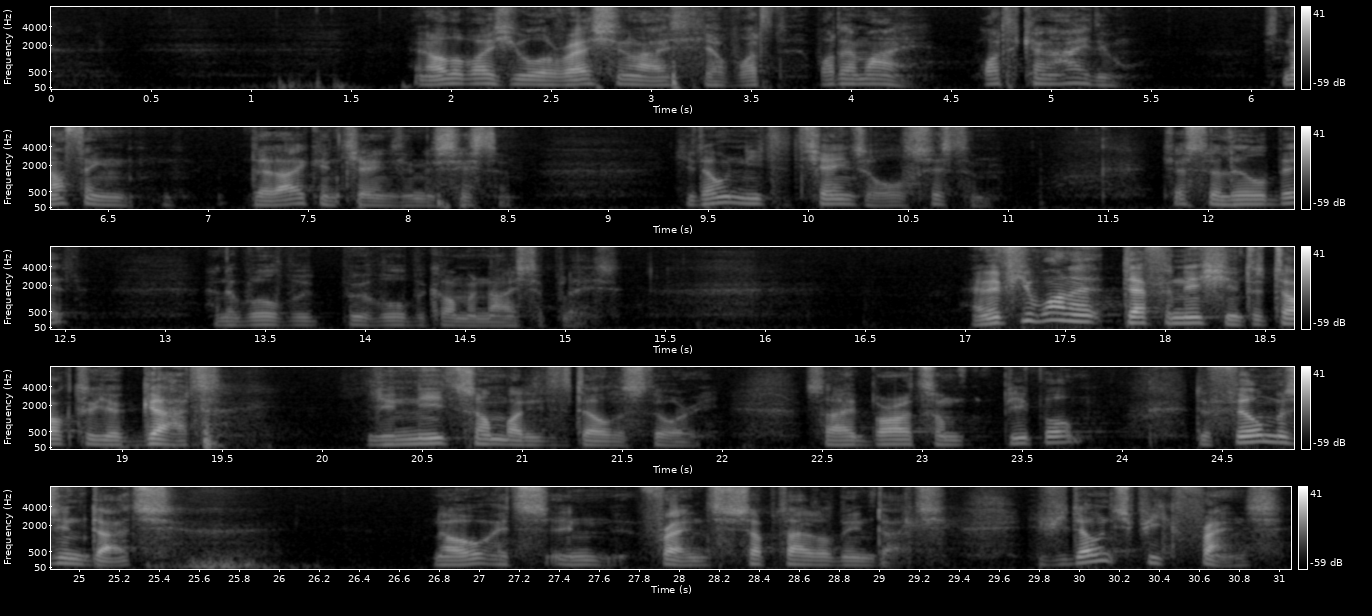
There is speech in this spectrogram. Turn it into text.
And otherwise you will rationalize, yeah, what, what am I? What can I do? There's nothing that I can change in the system. You don't need to change the whole system. Just a little bit, and the world will become a nicer place. And if you want a definition to talk to your gut, you need somebody to tell the story. So I brought some people. The film is in Dutch. No, it's in French, subtitled in Dutch. If you don't speak French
